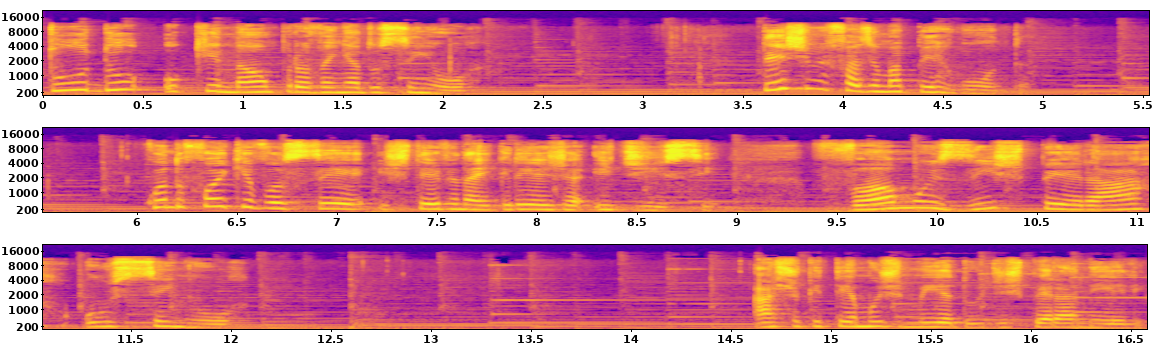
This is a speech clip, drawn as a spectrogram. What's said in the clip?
tudo o que não provenha do Senhor. Deixe-me fazer uma pergunta. Quando foi que você esteve na igreja e disse: Vamos esperar o Senhor? acho que temos medo de esperar nele,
